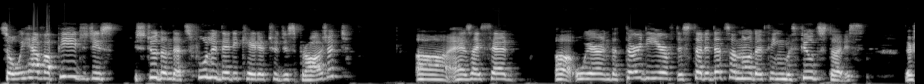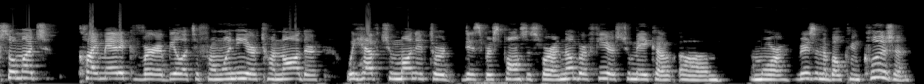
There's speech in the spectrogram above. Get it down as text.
So we have a PhD student that's fully dedicated to this project. Uh, as I said, uh, we're in the third year of the study. That's another thing with field studies. There's so much climatic variability from one year to another, we have to monitor these responses for a number of years to make a, um, a more reasonable conclusion.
